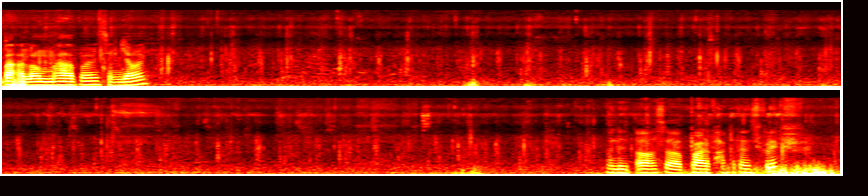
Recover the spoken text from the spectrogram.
Back along Malvern, St. John. And it's also a part of Hackleton's Cliff.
